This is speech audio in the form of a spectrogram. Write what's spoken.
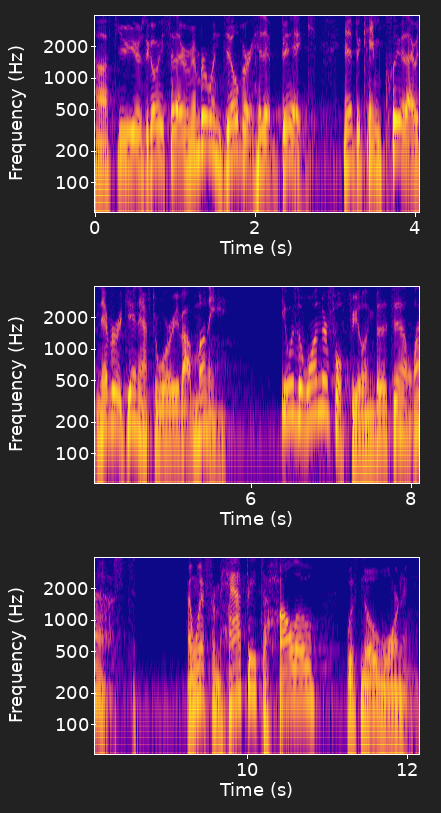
uh, a few years ago, he said, I remember when Dilbert hit it big, and it became clear that I would never again have to worry about money. It was a wonderful feeling, but it didn't last. I went from happy to hollow with no warning.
